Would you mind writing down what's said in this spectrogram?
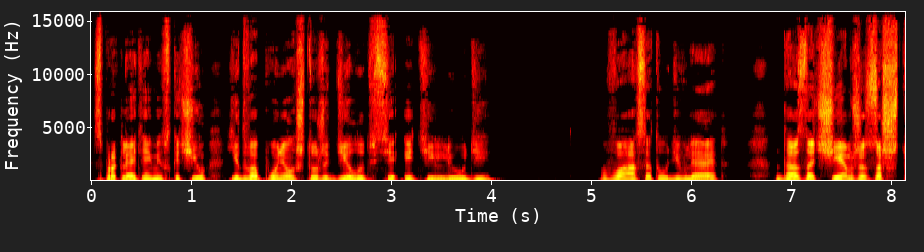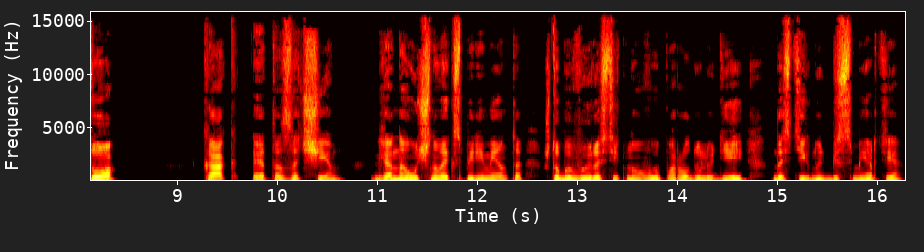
с проклятиями вскочил, едва понял, что же делают все эти люди. Вас это удивляет? Да зачем же? За что? Как это зачем? Для научного эксперимента, чтобы вырастить новую породу людей, достигнуть бессмертия.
